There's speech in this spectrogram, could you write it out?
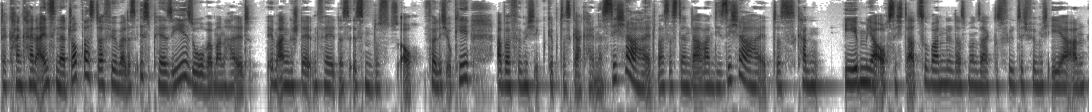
da kann kein einzelner Job was dafür, weil das ist per se so, wenn man halt im Angestelltenverhältnis ist und das ist auch völlig okay. Aber für mich gibt das gar keine Sicherheit. Was ist denn daran die Sicherheit? Das kann eben ja auch sich dazu wandeln, dass man sagt, das fühlt sich für mich eher an,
